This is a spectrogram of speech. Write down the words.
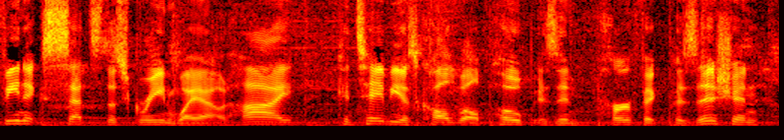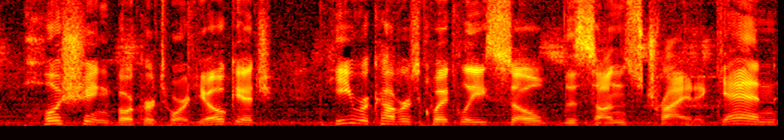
Phoenix sets the screen way out high. Kentavious Caldwell Pope is in perfect position, pushing Booker toward Jokic. He recovers quickly, so the Suns try it again.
